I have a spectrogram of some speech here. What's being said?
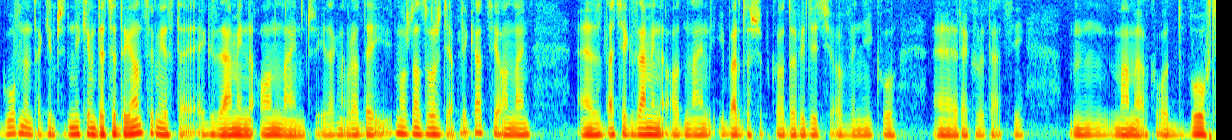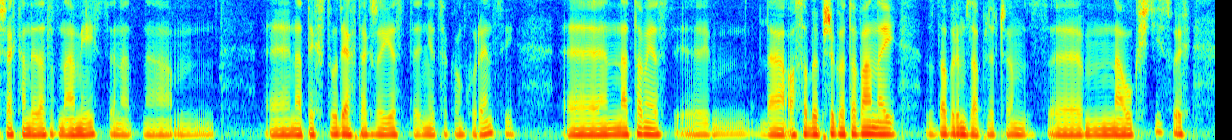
głównym takim czynnikiem decydującym jest egzamin online, czyli tak naprawdę można złożyć aplikację online, e, zdać egzamin online i bardzo szybko dowiedzieć się o wyniku e, rekrutacji. Mm, mamy około dwóch, trzech kandydatów na miejsce na, na, mm, na tych studiach, także jest nieco konkurencji. Natomiast dla osoby przygotowanej z dobrym zapleczem z nauk ścisłych, E,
